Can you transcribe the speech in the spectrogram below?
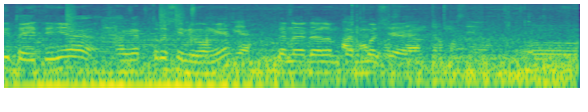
Seperti Thai tea-nya hangat terus ini bang ya? Iya. Kena dalam termos ya? Dalam termos ya. Oh.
